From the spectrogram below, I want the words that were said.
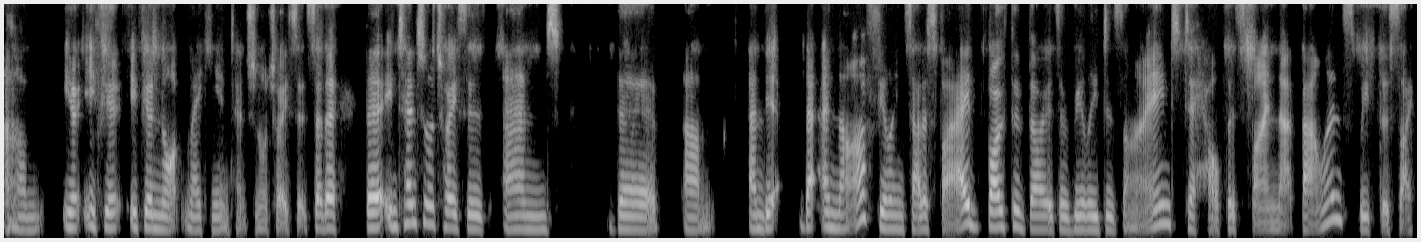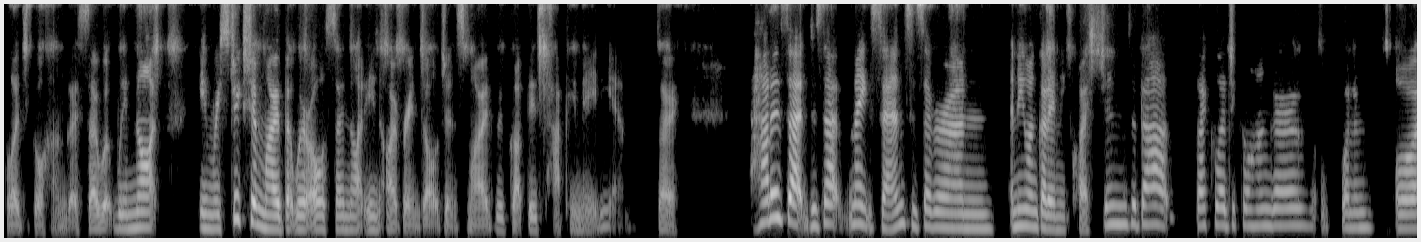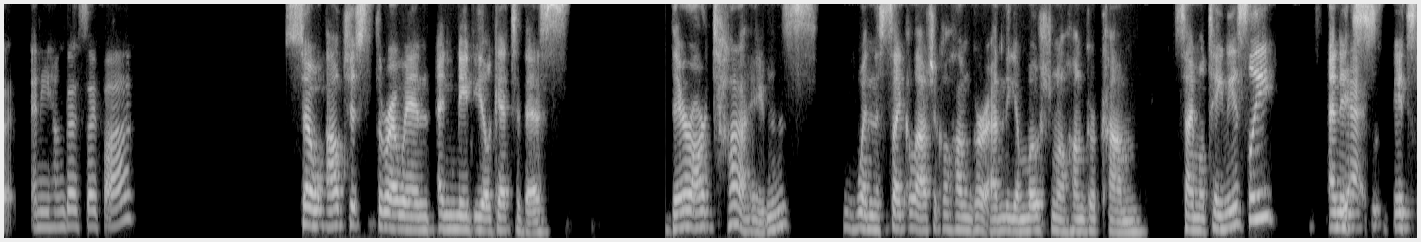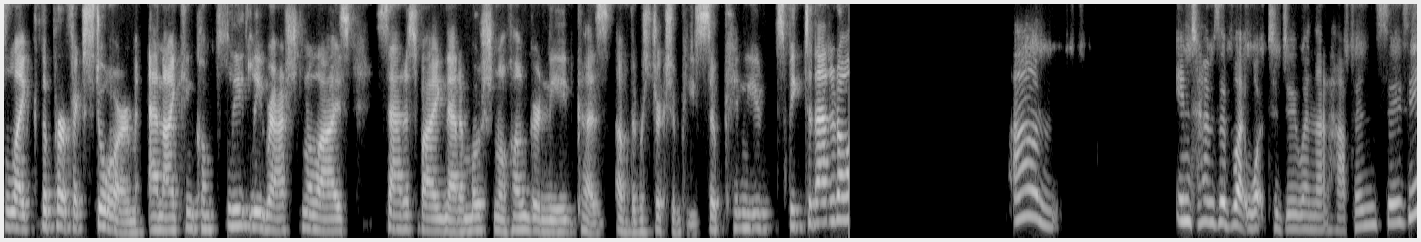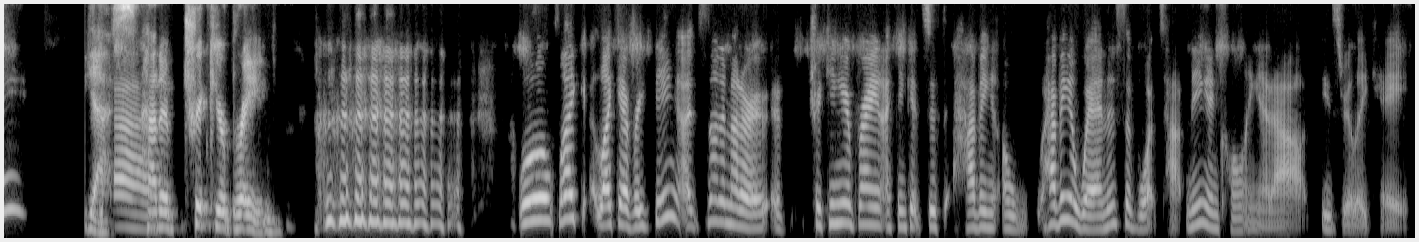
um, you know if you're if you're not making intentional choices. So the the intentional choices and the um, and the, the enough feeling satisfied both of those are really designed to help us find that balance with the psychological hunger. So we're not in restriction mode but we're also not in overindulgence mode. We've got this happy medium. So how does that does that make sense? Has everyone anyone got any questions about psychological hunger or any hunger so far? So I'll just throw in, and maybe you'll get to this. There are times when the psychological hunger and the emotional hunger come simultaneously and it's yes. it's like the perfect storm and i can completely rationalize satisfying that emotional hunger need because of the restriction piece so can you speak to that at all um in terms of like what to do when that happens, Susie? Yes, yeah. how to trick your brain. well, like like everything, it's not a matter of tricking your brain. I think it's just having a having awareness of what's happening and calling it out is really key.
